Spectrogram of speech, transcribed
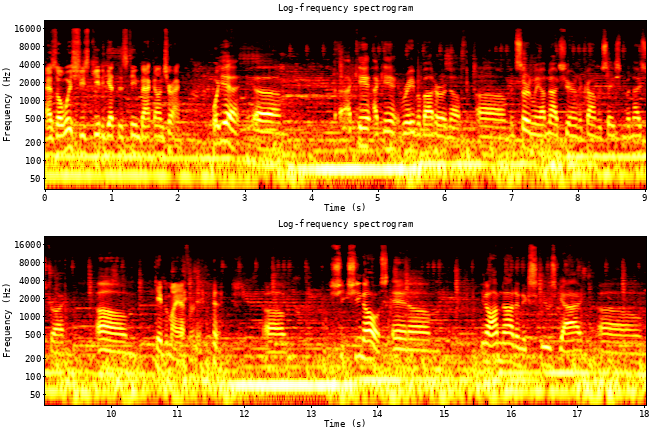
as always, she's key to get this team back on track. Well, yeah. Um, I can't I can't rave about her enough. Um, and certainly I'm not sharing the conversation, but nice try. Um, Gave it my effort. um, she she knows, and um, you know I'm not an excuse guy, um,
